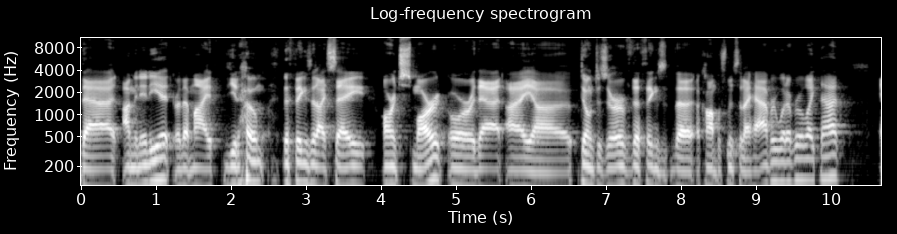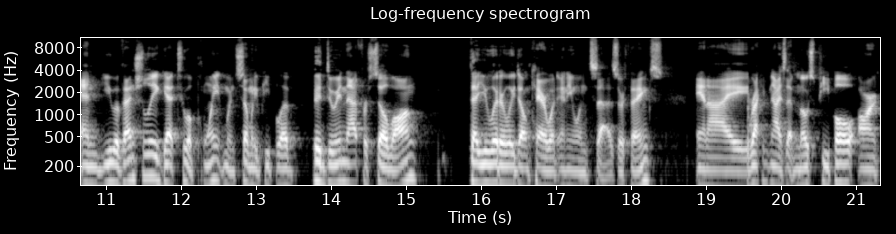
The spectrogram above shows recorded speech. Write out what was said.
that I'm an idiot or that my, you know, the things that I say aren't smart or that I uh, don't deserve the things, the accomplishments that I have or whatever like that. And you eventually get to a point when so many people have been doing that for so long that you literally don't care what anyone says or thinks. And I recognize that most people aren't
